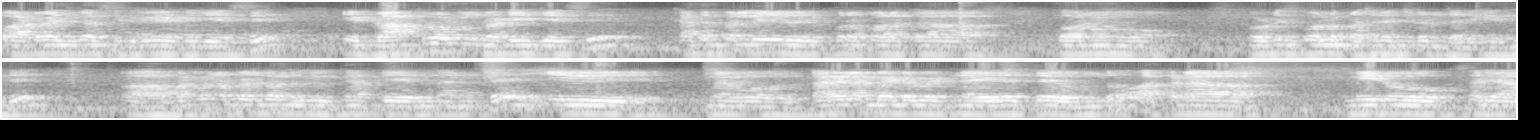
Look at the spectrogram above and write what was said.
వార్డ్ వైజ్గా సెగ్రిగేట్ చేసి ఈ డ్రాఫ్ట్ రోడ్ను రెడీ చేసి కేతపల్లి పురపాలక భవనం నోటీస్ బోర్డులో ప్రచురించడం జరిగింది. పట్టణ ప్రజలందరికీ విజ్ఞప్తి ఏంటంటే ఈ మేము కార్యాలయం బయట పెట్టిన ఏదైతే ఉందో అక్కడ మీరు ఒకసారి ఆ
